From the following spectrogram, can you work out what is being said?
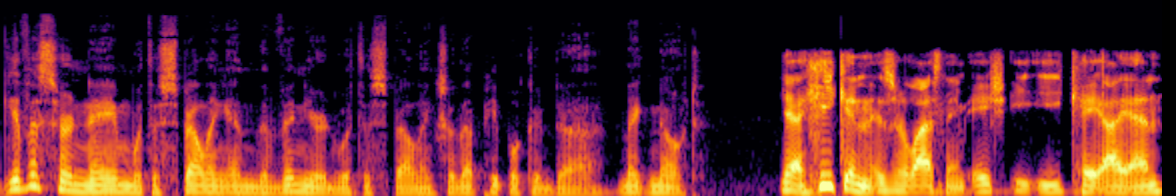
give us her name with the spelling and the vineyard with the spelling, so that people could uh, make note. Yeah, Heekin is her last name, H E E K I N.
